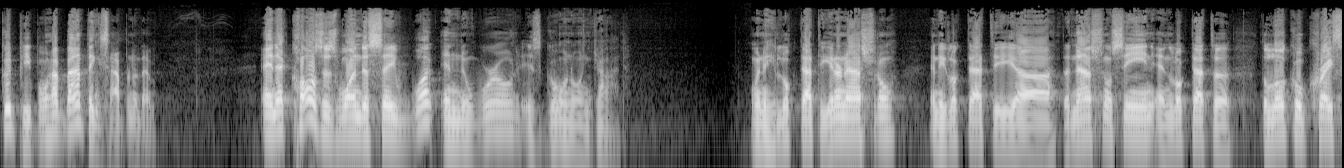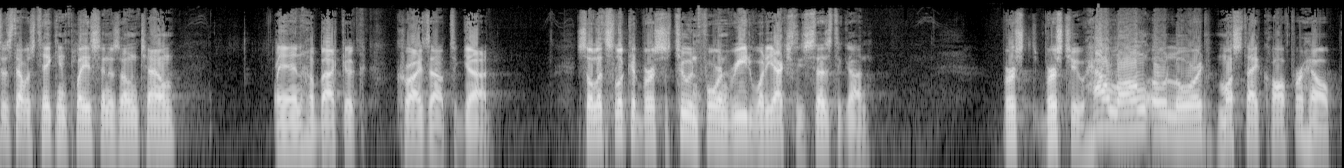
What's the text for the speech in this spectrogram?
good people have bad things happen to them. And that causes one to say, What in the world is going on, God? When he looked at the international and he looked at the, uh, the national scene and looked at the, the local crisis that was taking place in his own town, and Habakkuk cries out to God. So let's look at verses 2 and 4 and read what he actually says to God. Verse, verse 2 How long, O Lord, must I call for help,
